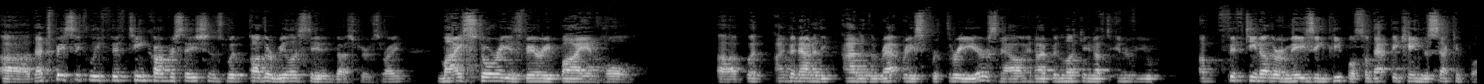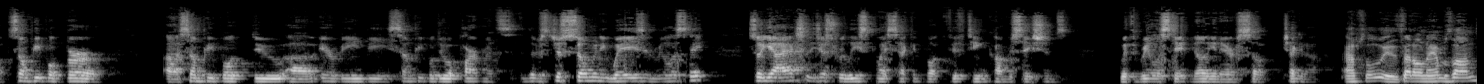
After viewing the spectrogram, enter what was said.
Uh, that's basically 15 conversations with other real estate investors, right? My story is very buy and hold. Uh, but I've been out of the out of the rat race for three years now, and I've been lucky enough to interview uh, 15 other amazing people. So that became the second book. Some people BRRRR, uh, some people do uh, Airbnb, some people do apartments. There's just so many ways in real estate. So yeah, I actually just released my second book, 15 Conversations with Real Estate Millionaires. So check it out. Absolutely. Is that on Amazon?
